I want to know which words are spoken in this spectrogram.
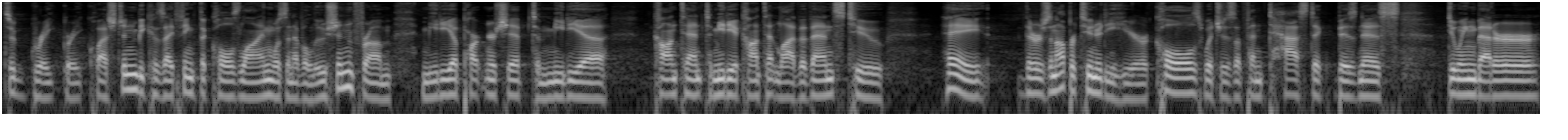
it's a great, great question because I think the Kohl's line was an evolution from media partnership to media content to media content live events to, hey, there's an opportunity here. Kohl's, which is a fantastic business, doing better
